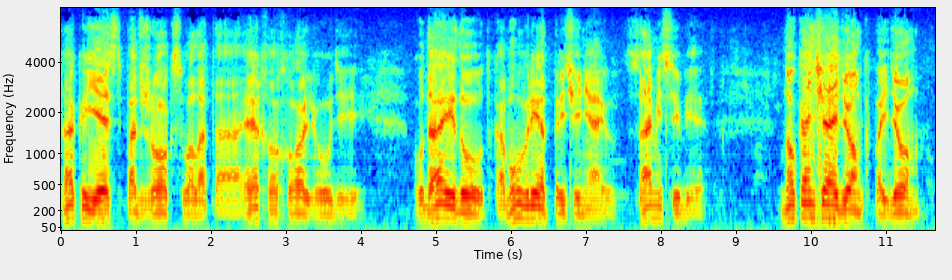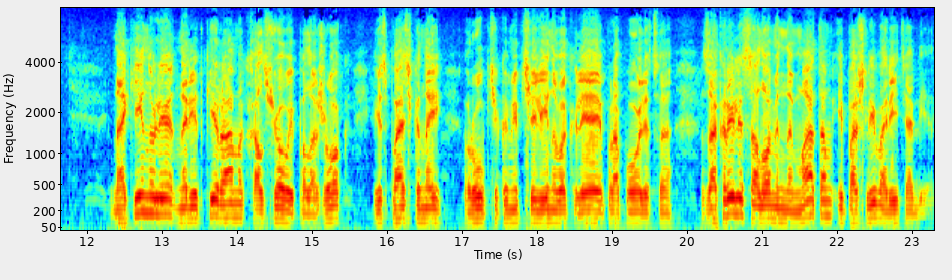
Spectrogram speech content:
Так и есть поджог сволота. Эх-хо-хо, люди! Куда идут, кому вред причиняют? Сами себе. Ну, кончай, Демка, пойдем. Накинули на редки рамок холщовый положок, испачканный рубчиками пчелиного клея прополиса, закрыли соломенным матом и пошли варить обед.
